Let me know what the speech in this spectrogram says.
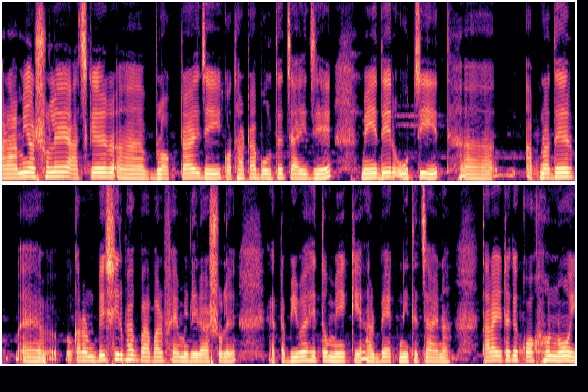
আর আমি আসলে আজকের ব্লগটায় যেই কথাটা বলতে চাই যে, মেয়েদের উচিত আপনাদের কারণ বেশিরভাগ বাবার ফ্যামিলিরা আসলে একটা বিবাহিত মেয়েকে আর ব্যাক নিতে চায় না। তারা এটাকে কখনোই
